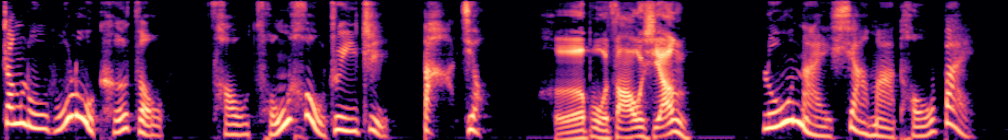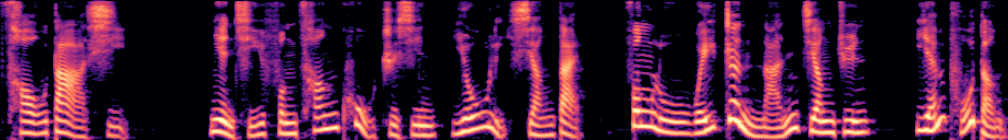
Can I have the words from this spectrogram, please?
张鲁无路可走。操从后追至，大叫：“何不早降？”鲁乃下马投拜，操大喜，念其封仓库之心，有礼相待，封鲁为镇南将军，严普等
